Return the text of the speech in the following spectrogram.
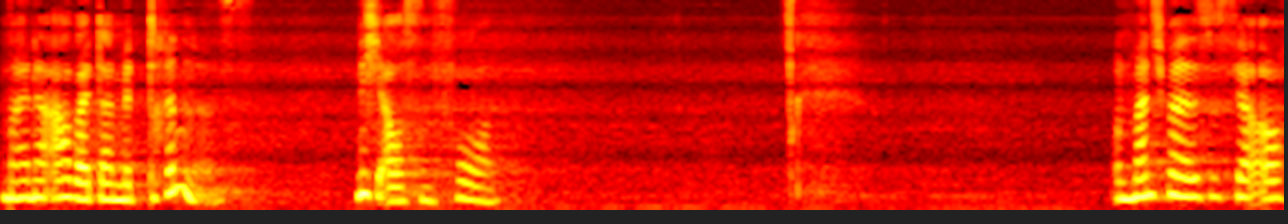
meiner Arbeit damit drin ist, nicht außen vor. Und manchmal ist es ja auch,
